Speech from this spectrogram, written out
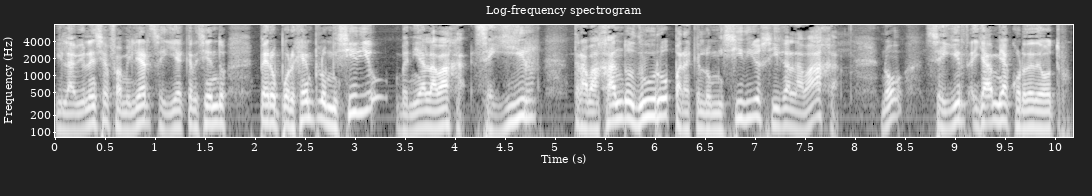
y la violencia familiar seguía creciendo. Pero, por ejemplo, homicidio venía a la baja. Seguir trabajando duro para que el homicidio siga a la baja. ¿no? Seguir, ya me acordé de otro,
